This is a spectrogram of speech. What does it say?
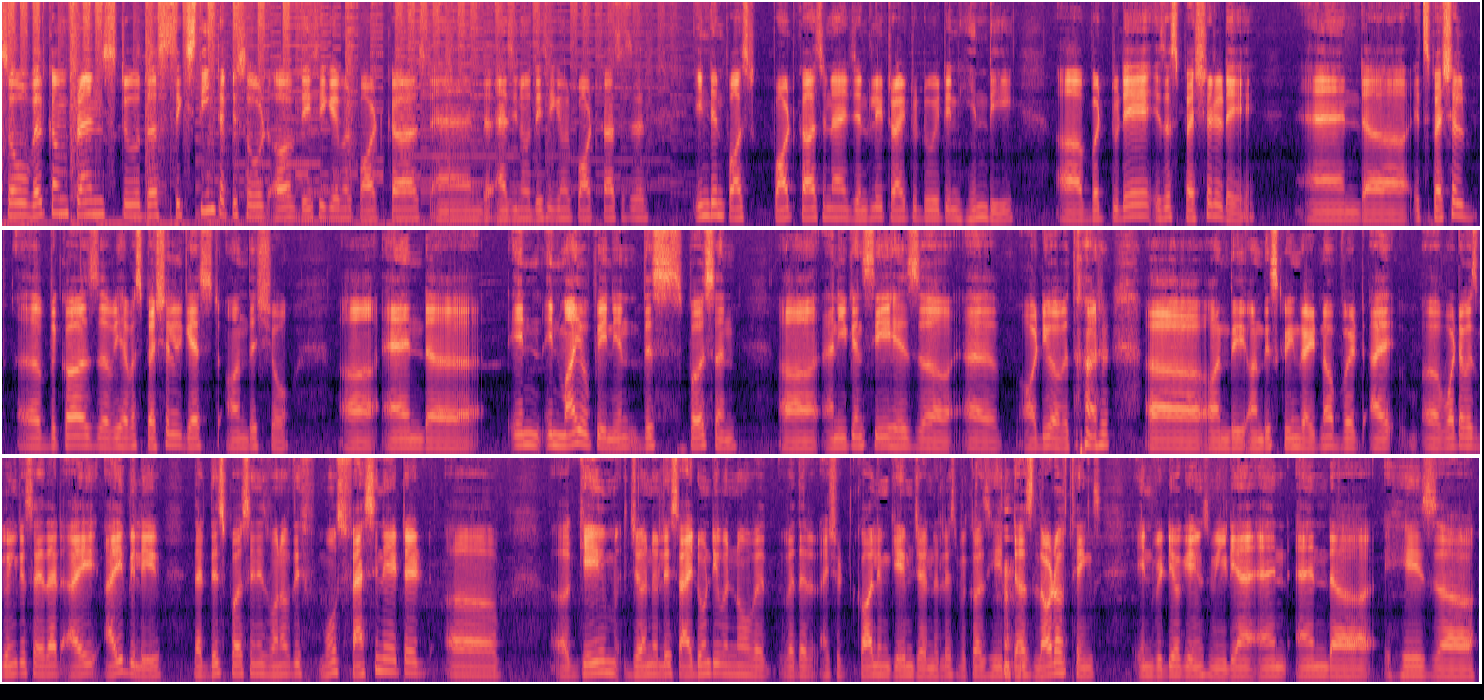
So, welcome, friends, to the 16th episode of Desi Gamer Podcast. And as you know, Desi Gamer Podcast is a Indian post- podcast, and I generally try to do it in Hindi. Uh, but today is a special day, and uh, it's special uh, because uh, we have a special guest on this show. Uh, and uh, in in my opinion, this person and you can see his audio avatar on the on the screen right now. But I, what I was going to say that I I believe that this person is one of the f- most fascinated. Uh, game journalist. I don't even know whe- whether I should call him game journalist because he does a lot of things in video games media and and uh, his uh,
